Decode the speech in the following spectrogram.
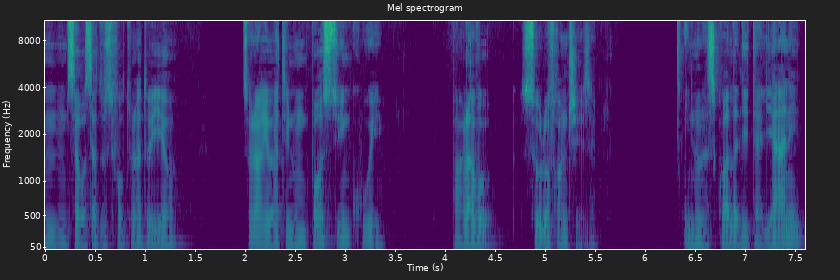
Mm, sarò stato sfortunato io? Sono arrivato in un posto in cui parlavo solo francese, in una squadra di italiani,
